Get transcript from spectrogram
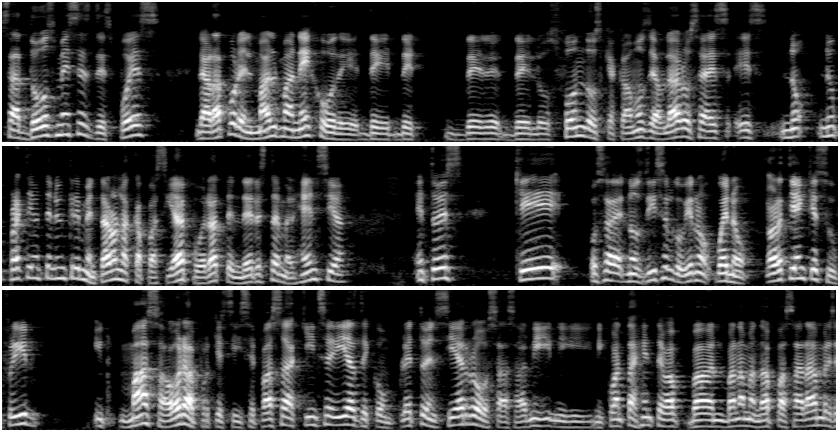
sea, dos meses después, la verdad, por el mal manejo de, de, de, de, los fondos que acabamos de hablar, o sea, es, es no, no, prácticamente no incrementaron la capacidad de poder atender esta emergencia. Entonces, ¿qué, o sea, nos dice el gobierno? Bueno, ahora tienen que sufrir más ahora, porque si se pasa 15 días de completo encierro, o sea, ni, ni, ni cuánta gente va, van, a mandar a pasar hambre,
